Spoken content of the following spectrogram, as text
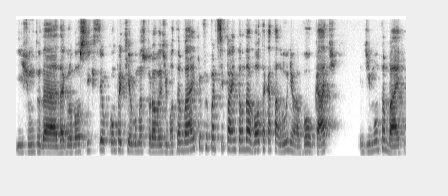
e junto da, da Global Six eu competi algumas provas de mountain bike e fui participar então da Volta Catalunha, a Volcat de mountain bike,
